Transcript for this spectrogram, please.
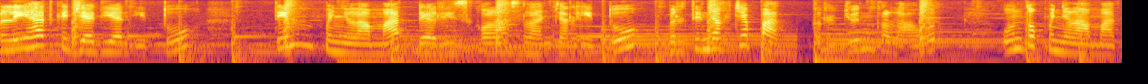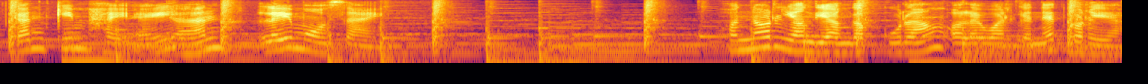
Melihat kejadian itu, tim penyelamat dari sekolah selancar itu bertindak cepat terjun ke laut untuk menyelamatkan Kim Hae Ae dan Lee Mo Saeng. Honor yang dianggap kurang oleh warganet Korea.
